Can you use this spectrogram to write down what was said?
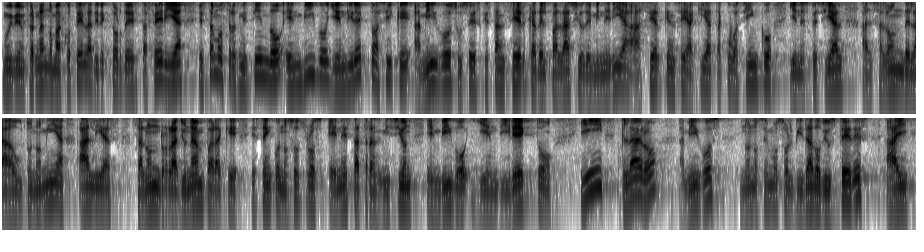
Muy bien, Fernando Macotela, director de esta feria. Estamos transmitiendo en vivo y en directo, así que amigos, ustedes que están cerca del Palacio de Minería, acérquense aquí a Tacuba 5 y en especial al Salón de la Autonomía, alias Salón Radio UNAM, para que estén con nosotros en esta transmisión en vivo y en directo. Y claro, amigos, no nos hemos olvidado de ustedes. Hay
